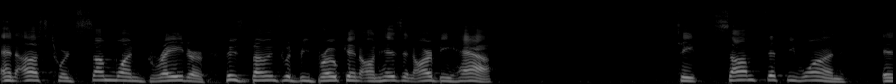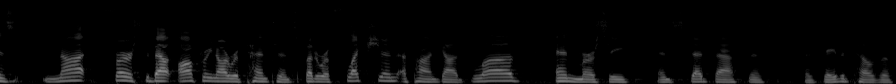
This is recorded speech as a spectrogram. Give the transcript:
and us towards someone greater whose bones would be broken on his and our behalf. See, Psalm 51 is not first about offering our repentance, but a reflection upon God's love and mercy and steadfastness, as David tells us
